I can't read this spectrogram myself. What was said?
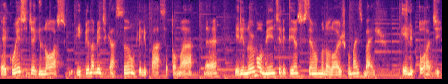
é, com esse diagnóstico e pela medicação que ele passa a tomar, né, ele normalmente ele tem um sistema imunológico mais baixo. Ele pode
